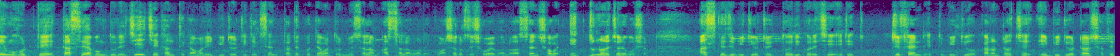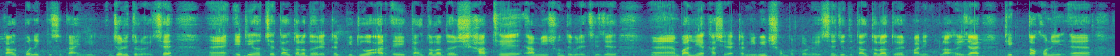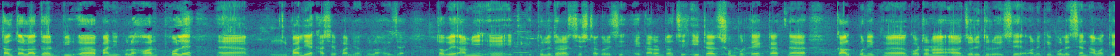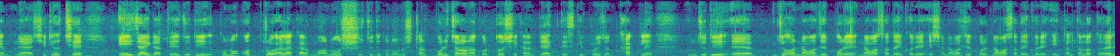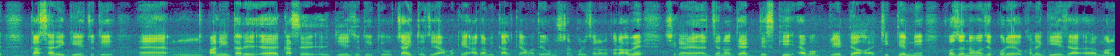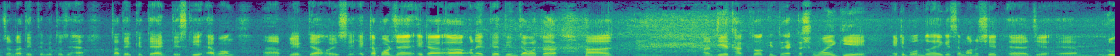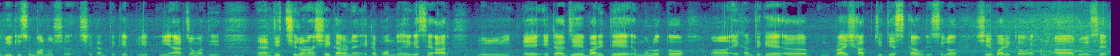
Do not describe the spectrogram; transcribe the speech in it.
এই মুহূর্তে কাছে এবং দূরে যে যেখান থেকে আমার এই ভিডিওটি দেখছেন, তাদের প্রতি আমার ধর্মীয় সালাম। আসসালামু আলাইকুম। আশা করছি সবাই ভালো আছেন। সবাই একটু নড়ে চড়ে বসেন। আজকে যে ভিডিওটি তৈরি করেছি, এটি একটি ডিফারেন্ট একটি ভিডিও। কারণটা হচ্ছে এই ভিডিওটার সাথে কাল্পনিক কিছু কাহিনী জড়িত রয়েছে। এটি হচ্ছে তালতলা দয়ের একটা ভিডিও আর এই তালতলা দয়ের সাথে আমি শুনতে পেরেছি যে বালিয়া খাসির একটা নিবিড় সম্পর্ক রয়েছে। যদি তালতলা দয়ের পানি ঘোলা হয়ে যায়, ঠিক তখনই তালতলা দয়ের পানি ঘোলা হওয়ার ফলে বালিয়া খাসের পানীয় ঘোলা হয়ে যায়। তবে আমি এটিকে তুলে ধরার চেষ্টা করেছি। এ কারণটা হচ্ছে এটার সম্পর্কে একটা কাল্পনিক ঘটনা জড়িত রয়েছে। অনেকে বলেছেন আমাকে সেটি হচ্ছে এই জায়গাতে যদি কোনো অত্র এলাকার মানুষ যদি কোনো অনুষ্ঠান পরিচালনা করত, সেখানে দেখ দেশকির প্রয়োজন থাকলে যদি জহর নামাজের পরে নামাজ আদায় করে এশা নামাজের পরে নামাজ আদায় করে, এই তালতলা দয়ের কাছারে গিয়ে যদি পানির ধারে কাছে গিয়ে যদি কেউ চাইতো যে আমাকে আগামীকালকে আমাদের অনুষ্ঠান পরিচালনা করা হবে, সেখানে যেন দেখ দেশকি এবং প্লেট দেওয়া হয়। ঠিক তেমনি ফজর নামাজে পরে ওখানে গিয়ে যা মানুষজনরা দেখতে পেত যে হ্যাঁ তাদেরকে ত্যাগ দেশকি এবং প্লেট দেওয়া হয়েছে। একটা পর্যায়ে এটা অনেক দিন যাবৎ দিয়ে থাকতো, কিন্তু একটা সময় গিয়ে এটি বন্ধ হয়ে গেছে। মানুষের যে লুবি কিছু মানুষ সেখান থেকে প্লেট নিয়ে আর জমা দিয়ে দিচ্ছিল না। সেই কারণে এটা বন্ধ হয়ে গেছে। আর এটা যে বাড়িতে মূলত এখান থেকে প্রায় সাতটি দেশকা উঠেছিল সেই বাড়িটাও এখন রয়েছে।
